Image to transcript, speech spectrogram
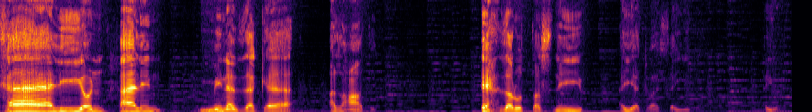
خالي خال من الذكاء العاطفي احذروا التصنيف أيتها السيدة. أيها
